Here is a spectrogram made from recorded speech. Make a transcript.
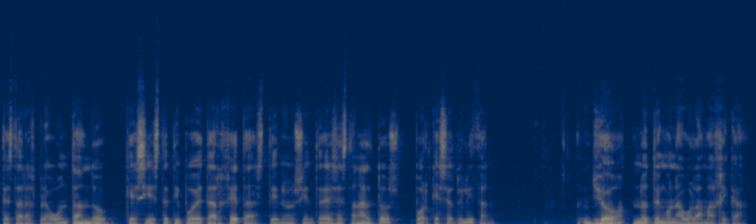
Te estarás preguntando que si este tipo de tarjetas tienen unos intereses tan altos, ¿por qué se utilizan? Yo no tengo una bola mágica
